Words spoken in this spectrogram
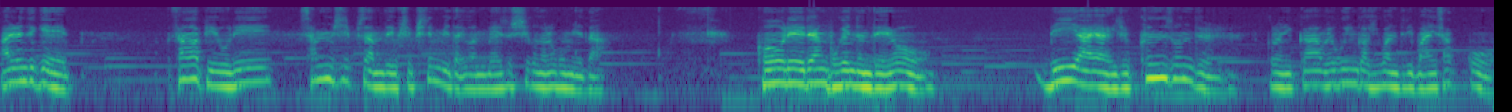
아일랜드 갭 상하 비율이 33대 67입니다. 이건 매수 시그널로 봅니다. 거래량 보겠는데요. BII 즉큰 손들 그러니까 외국인과 기관들이 많이 샀고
